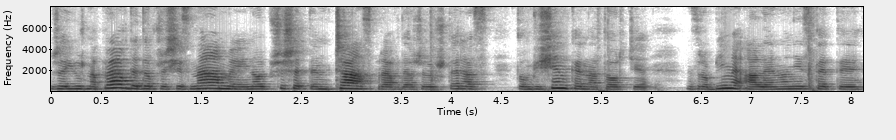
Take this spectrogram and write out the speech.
że już naprawdę dobrze się znamy, no i przyszedł ten czas, prawda, że już teraz tą wisienkę na torcie zrobimy, ale no niestety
